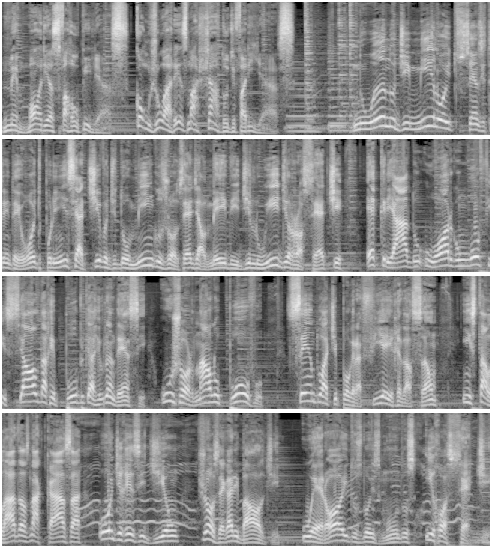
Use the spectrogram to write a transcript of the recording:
Memórias Farroupilhas, com Juarez Machado de Farias. No ano de 1838, por iniciativa de Domingos José de Almeida e de Luiz de Rossetti, é criado o órgão oficial da República Rio-Grandense, o jornal O Povo, sendo a tipografia e redação instaladas na casa onde residiam José Garibaldi, o herói dos dois mundos e Rossetti.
